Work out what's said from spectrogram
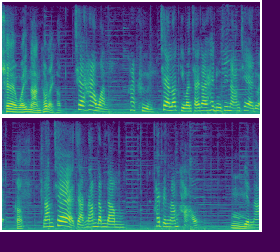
แช่ไว้นานเท่าไหร่ครับแช่ 5 วัน 5 คืน แช่แล้วกี่วันใช้ได้ให้ดูที่น้ำแช่ด้วย ครับ น้ำแช่จากน้ำดำๆให้เป็นน้ำขาว อืมเปลี่ยนน้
